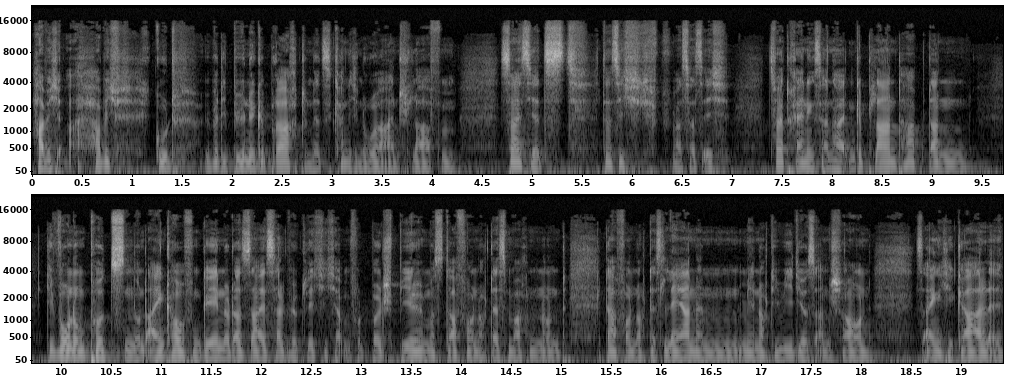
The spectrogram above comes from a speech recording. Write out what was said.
habe ich, hab ich gut über die Bühne gebracht und jetzt kann ich in Ruhe einschlafen. Sei es jetzt, dass ich, was weiß ich, zwei Trainingseinheiten geplant habe, dann die Wohnung putzen und einkaufen gehen oder sei es halt wirklich, ich habe ein Footballspiel, muss davor noch das machen und davor noch das lernen, mir noch die Videos anschauen. Ist eigentlich egal.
